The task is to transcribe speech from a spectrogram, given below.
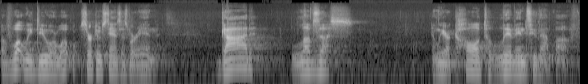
of what we do or what circumstances we're in, God loves us, and we are called to live into that love.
